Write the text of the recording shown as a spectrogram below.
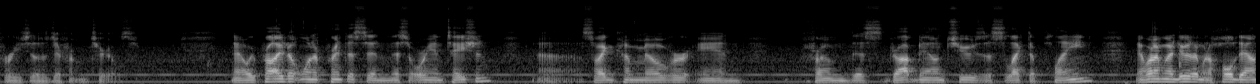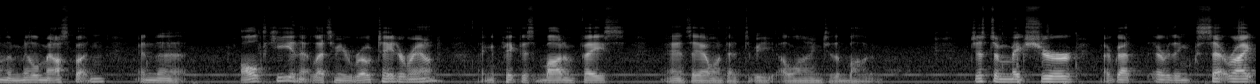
for each of those different materials. Now we probably don't want to print this in this orientation, uh, so I can come over and from this drop down choose to select a plane. Now what I'm going to do is I'm going to hold down the middle mouse button and the Alt key and that lets me rotate around. I can pick this bottom face and say I want that to be aligned to the bottom. Just to make sure I've got everything set right,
